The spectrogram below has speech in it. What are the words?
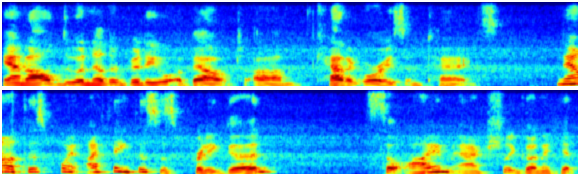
And I'll do another video about um, categories and tags. Now at this point, I think this is pretty good. So I'm actually going to hit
